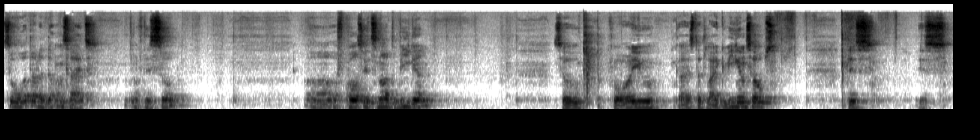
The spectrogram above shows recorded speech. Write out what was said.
So what are the downsides of this soap? Uh, of course it's not vegan. So for all you guys that like vegan soaps, this is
